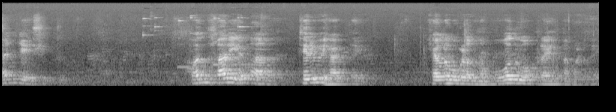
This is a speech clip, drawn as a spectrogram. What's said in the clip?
ಸಂಜೆ ಸಿಕ್ತು. ಒಂದು ಸಾರಿ ಎಲ್ಲ ತಿರುವಿ ಹಾಕಿದೆ, ಕೆಲವುಗಳನ್ನು ಓದುವ ಪ್ರಯತ್ನ ಮಾಡಿದೆ.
